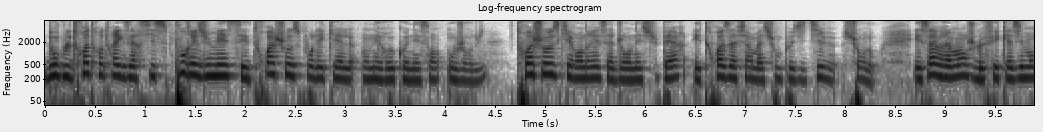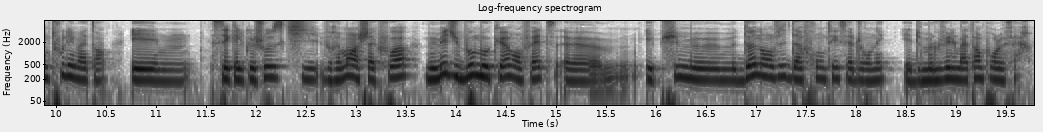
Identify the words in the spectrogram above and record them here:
Donc le 3-3-3 exercice pour résumer c'est trois choses pour lesquelles on est reconnaissant aujourd'hui. Trois choses qui rendraient cette journée super et trois affirmations positives sur nous. Et ça vraiment je le fais quasiment tous les matins. Et hum, c'est quelque chose qui vraiment à chaque fois me met du baume au cœur en fait euh, et puis me, donne envie d'affronter cette journée et de me lever le matin pour le faire.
